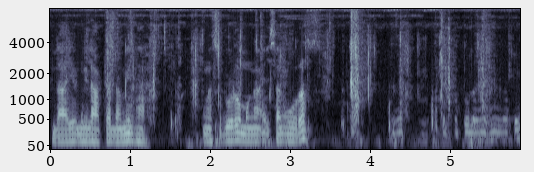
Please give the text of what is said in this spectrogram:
Layo nilakad namin ha. Mga siguro mga isang oras. pagpatuloy na ano natin.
